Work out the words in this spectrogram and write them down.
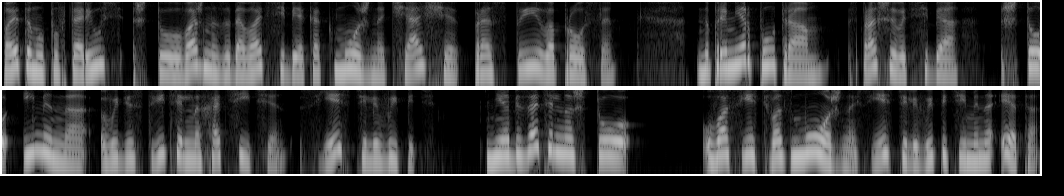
Поэтому повторюсь, что важно задавать себе как можно чаще простые вопросы. Например, по утрам спрашивать себя – что именно вы действительно хотите съесть или выпить. Не обязательно, что у вас есть возможность есть или выпить именно это.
